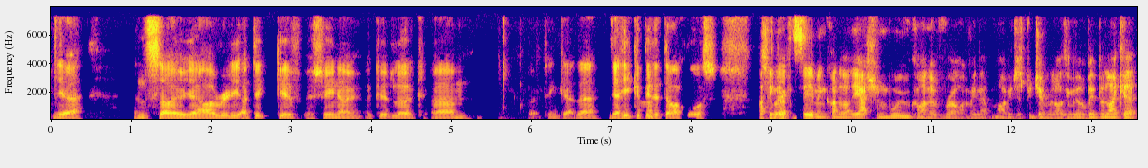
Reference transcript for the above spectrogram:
yeah, and so yeah, I really I did give Hoshino a good look, um, but didn't get there. Yeah, he could be the dark horse. I think Sweet. I can see him in kind of like the Ashun Wu kind of role. I mean, that might be just be generalising a little bit, but like a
